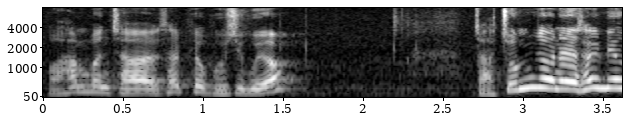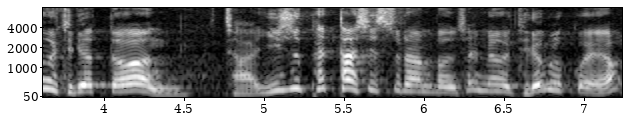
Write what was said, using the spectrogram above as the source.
어, 한번 잘 살펴보시고요. 자, 좀 전에 설명을 드렸던 자, 이수 페타시스를 한번 설명을 드려볼 거예요.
